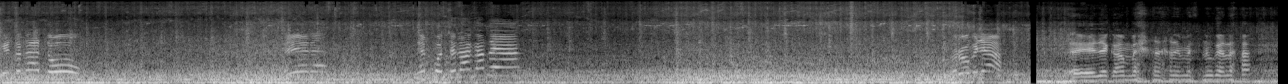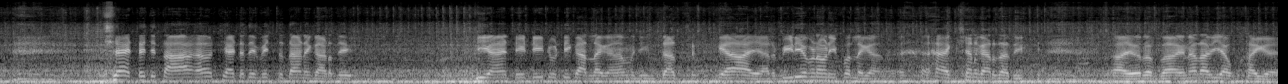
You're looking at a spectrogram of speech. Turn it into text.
ਕਿਤਨਾ ਦੋ ਫੇਰ ਇਹ ਪੁੱਛਣਾ ਕਹਤੇ ਆ ਰੁਕ ਜਾ ਮੈਂ ਮੈਨੂੰ ਕਹਿੰਦਾ ਸ਼ੈੱਡ ਚ ਤਾਰ ਸ਼ੈੱਡ ਦੇ ਵਿੱਚ ਦਾਣੇ ਕੱਢ ਦੇ। ਵੀ ਐ ਟੇਡੀ ਟੂਟੀ ਕਰ ਲੈ, ਕਹਿੰਦਾ ਮਜੀਦ ਦੱਸ ਕਿਆ ਯਾਰ, ਵੀਡੀਓ ਬਣਾਉਣੀ ਭੁੱਲ ਗਿਆ। ਐਕਸ਼ਨ ਕਰਦਾ ਸੀ। ਆਇਓ ਰੱਬਾ, ਇਹਨਾਂ ਦਾ ਵੀ ਔਖਾ ਹੀ ਗਿਆ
